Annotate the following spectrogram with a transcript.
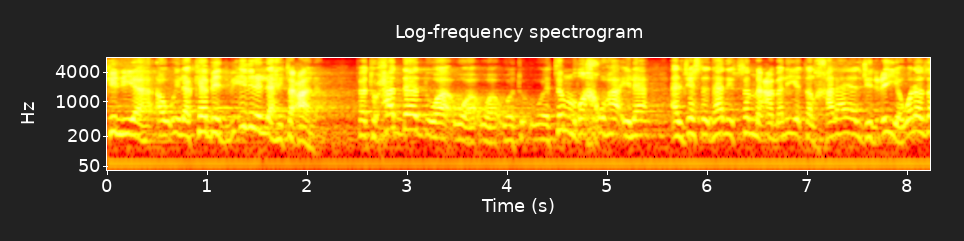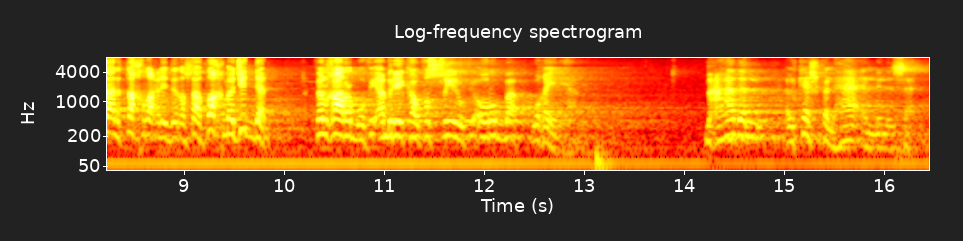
كلية أو إلى كبد بإذن الله تعالى. فتحدد ويتم ضخها إلى الجسد. هذه تسمى عملية الخلايا الجذعية ولا زالت تخضع لدراسات ضخمة جدا في الغرب وفي أمريكا وفي الصين وفي أوروبا وغيرها. مع هذا الكشف الهائل للإنسان.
